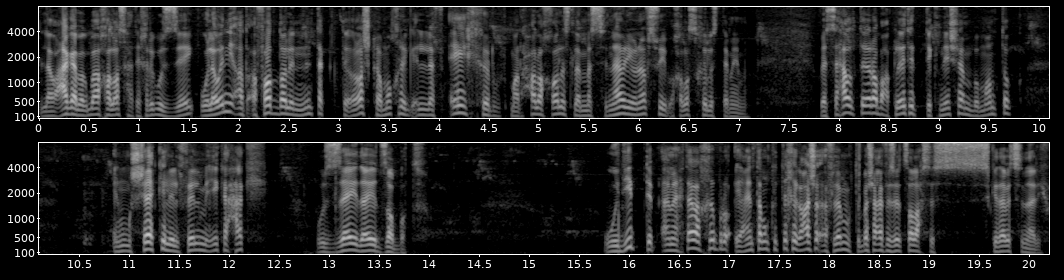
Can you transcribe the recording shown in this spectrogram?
لو عجبك بقى خلاص هتخرجه إزاي. ولو إني أفضل إن أنت تقراش كمخرج إلا في آخر مرحلة خالص لما السيناريو نفسه يبقى خلاص خلص تماما. بس حاول تقرأ بعقلية ال technician بمنطق المشاكل الفيلم إيه كحكي وإزاي ده يتظبط. ودي بتبقى محتاجة خبرة. يعني انت ممكن تخرج 10 أفلام ما بتبقاش عارف إزاي تصلح كتابة سيناريو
